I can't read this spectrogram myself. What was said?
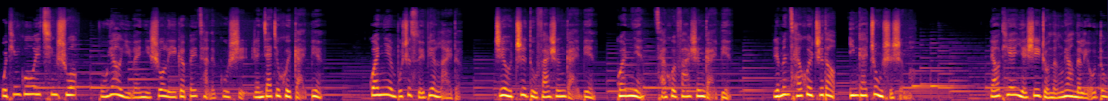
我听郭威清说。不要以为你说了一个悲惨的故事，人家就会改变。观念不是随便来的，只有制度发生改变，观念才会发生改变，人们才会知道应该重视什么。聊天也是一种能量的流动，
